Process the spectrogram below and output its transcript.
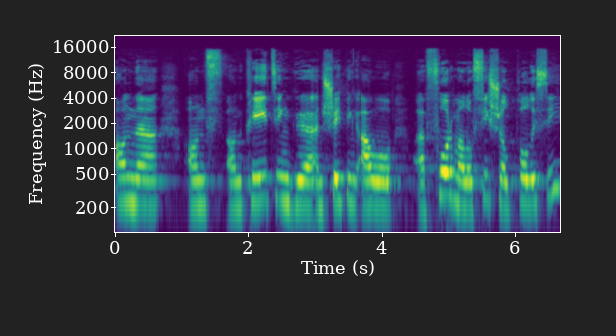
on, uh, on, on creating and shaping our formal official policy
